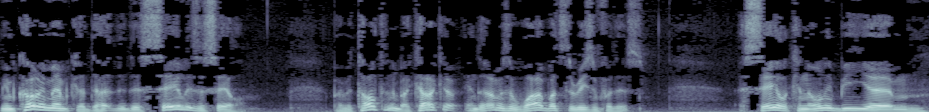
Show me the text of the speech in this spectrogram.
Mimkori memka, the, sale is a sale. By metalton and by karka, and the Rambam says, why, what's the reason for this? A sale can only be um,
